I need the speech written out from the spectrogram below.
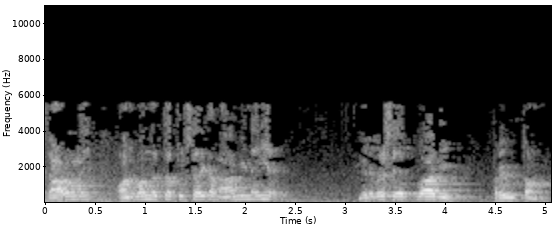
चारों नहीं, अनुबंध चतुष्टय का नाम ही नहीं है। निर्विषयत्वादि। प्रयुक्तम।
